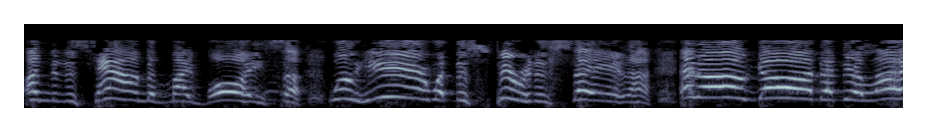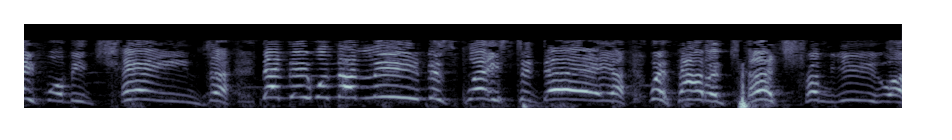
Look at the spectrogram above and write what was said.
under the sound of my voice will hear what the Spirit is saying. And oh God, that their life will be changed uh, Uh, that they will not leave this place today uh, without a touch from you, uh,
